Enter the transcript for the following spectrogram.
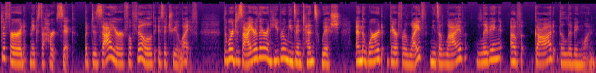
deferred makes the heart sick, but desire fulfilled is a tree of life." The word desire there in Hebrew means intense wish, and the word there for life means alive, living of God, the living one.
